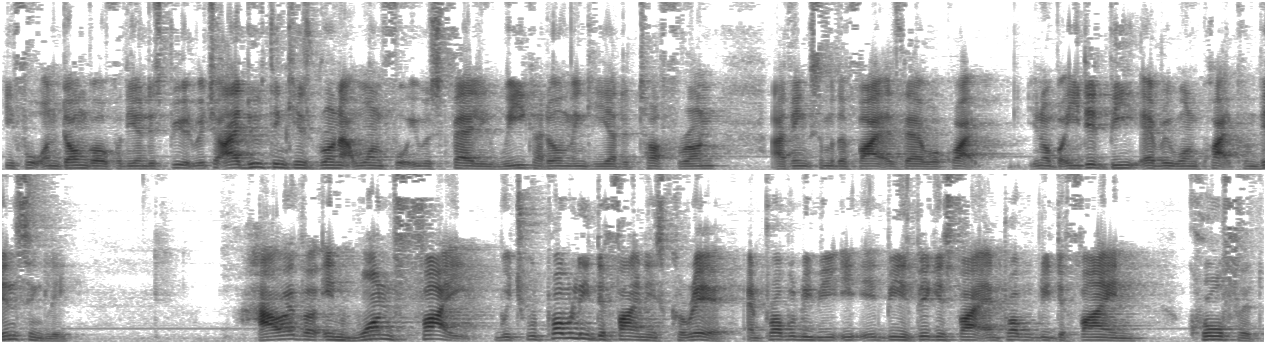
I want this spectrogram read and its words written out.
He fought Indongo for the undisputed, which I do think his run at 140 was fairly weak. I don't think he had a tough run. I think some of the fighters there were quite, you know, but he did beat everyone quite convincingly. However, in one fight, which would probably define his career and probably be it'd be his biggest fight and probably define Crawford,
